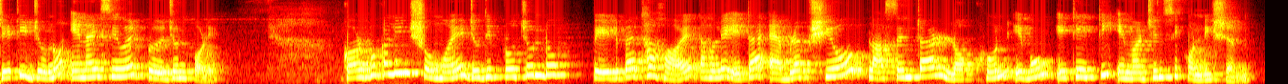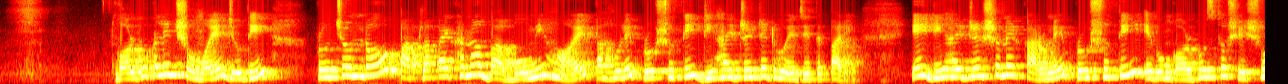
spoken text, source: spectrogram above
যেটির জন্য এনআইসিইউ এর প্রয়োজন পড়ে। গর্ভকালীন সময়ে যদি প্রচণ্ড পেট ব্যথা হয়, তাহলে এটা অ্যাব্রাপসিও প্লাসেন্টার লক্ষণ এবং এটি একটি এমার্জেন্সি কন্ডিশন গর্ভকালীন সময়ে যদি প্রচণ্ড পাতলা পায়খানা বা বমি হয়, তাহলে প্রসূতি ডিহাইড্রেটেড হয়ে যেতে পারে। এই ডিহাইড্রেশনের কারণে প্রসূতি এবং গর্ভস্থ শিশু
